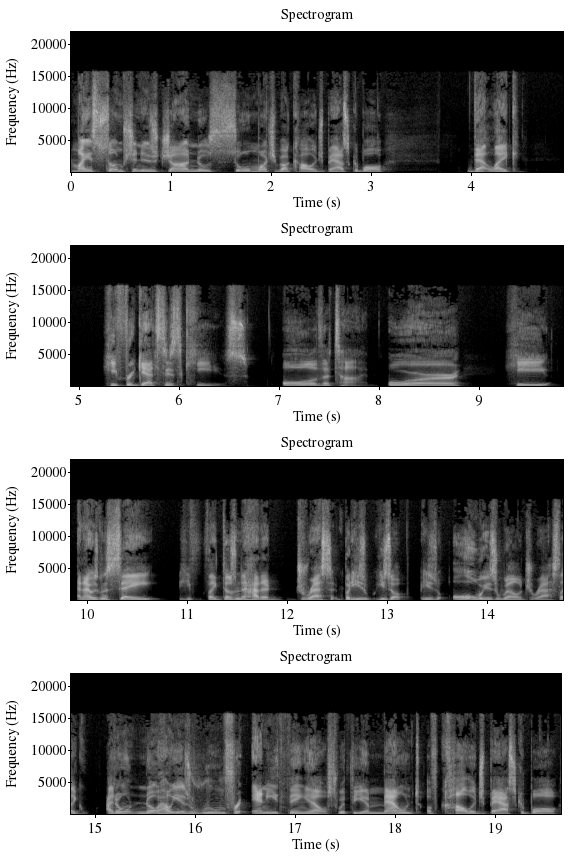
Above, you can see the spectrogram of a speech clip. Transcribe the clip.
My assumption is John knows so much about college basketball that, like, he forgets his keys all of the time or he and I was to say he like doesn't know how to dress, but he's he's he's always well dressed. Like I don't know how he has room for anything else with the amount of college basketball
